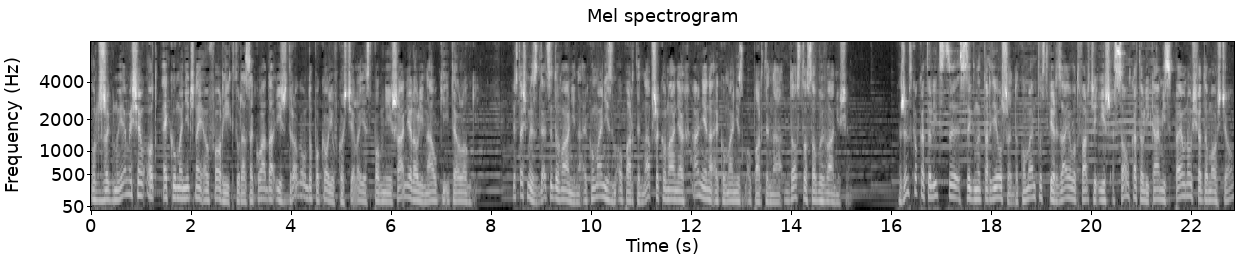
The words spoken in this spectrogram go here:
Odżegnujemy się od ekumenicznej euforii, która zakłada, iż drogą do pokoju w Kościele jest pomniejszanie roli nauki i teologii. Jesteśmy zdecydowani na ekumenizm oparty na przekonaniach, a nie na ekumenizm oparty na dostosowywaniu się. Rzymskokatoliccy sygnatariusze dokumentu stwierdzają otwarcie, iż są katolikami z pełną świadomością,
